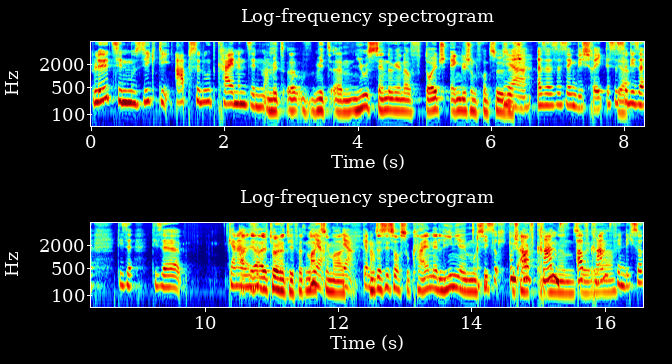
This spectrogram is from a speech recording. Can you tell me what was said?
Blödsinn-Musik, die absolut keinen Sinn macht. mit äh, mit ähm, News-Sendungen auf Deutsch, Englisch und Französisch. Ja, also es ist irgendwie schräg. Das ist Ja. so dieser, dieser, dieser, ja, dieser- Alternative, halt maximal. ja, genau. Und das ist auch so keine Linie im Musik. so, und auf Krampf, auf Krampf finde ich so,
